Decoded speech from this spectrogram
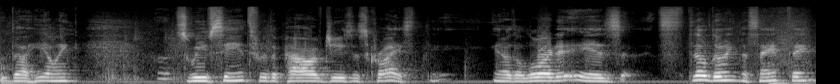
the healing we've seen through the power of Jesus Christ. You know, the Lord is still doing the same thing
